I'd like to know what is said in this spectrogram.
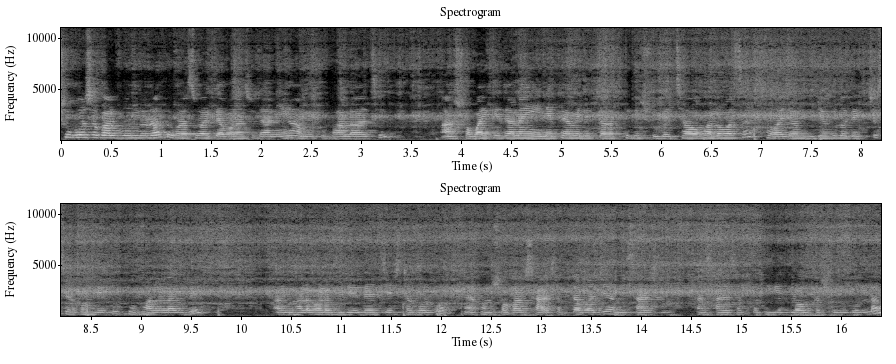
শুভ সকাল বন্ধুরা, তোমরা সবাই কেমন আছো জানিয়ে আমি খুব ভালো আছি। আর সবাইকে জানাই এনে ফ্যামিলির তরফ থেকে শুভেচ্ছা ও ভালোবাসা। সবাই যেমন ভিডিওগুলো দেখছ, সেরকম দেখো, খুব ভালো লাগবে। আমি ভালো ভালো ভিডিও দেওয়ার চেষ্টা করব। এখন সকাল সাড়ে সাতটা বাজে, আমি সাড়ে সাড়ে সাতটা থেকে ব্লগটা শুরু করলাম।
